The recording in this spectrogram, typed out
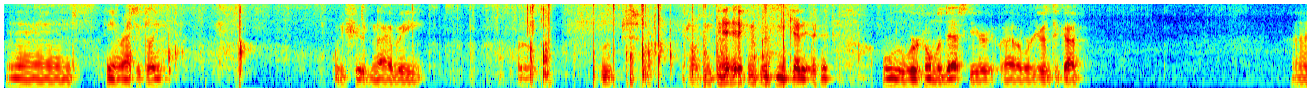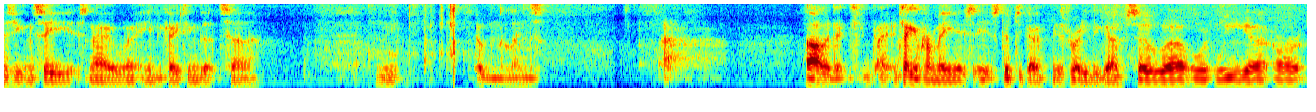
And theoretically, we should now be. Oops, if I can get it, all the work on the desk here, uh, we're good to go. As you can see, it's now uh, indicating that uh, open the lens. Oh, it's taken from me. It's it's good to go. It's ready to go. So uh, we uh, are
